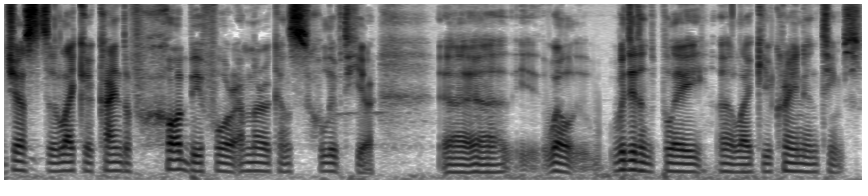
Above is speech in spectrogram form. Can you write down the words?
just like a kind of hobby for Americans who lived here. Uh, well, we didn't play like Ukrainian teams.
